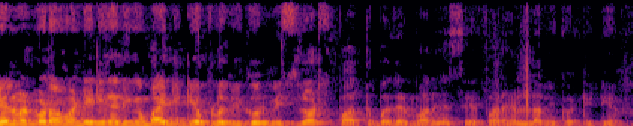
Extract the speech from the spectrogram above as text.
ஹெல்மெட் போட வண்டி எடுக்காதீங்க. பை டிடிஎஃப் வீக் ஒரு மிஸ் லாட்ஸ் பார்த்து பத்திரமா இருங்க. சேஃபாக இருங்க லவ் டிடிஎஃப்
